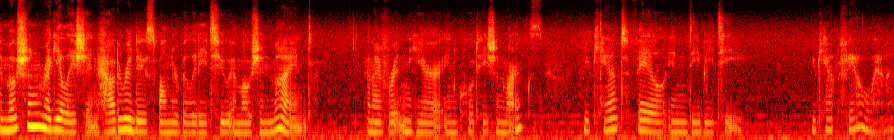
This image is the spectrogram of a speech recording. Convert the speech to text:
Emotion regulation, how to reduce vulnerability to emotion mind and I've written here in quotation marks, you can't fail in DBT. You can't fail, Lana.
